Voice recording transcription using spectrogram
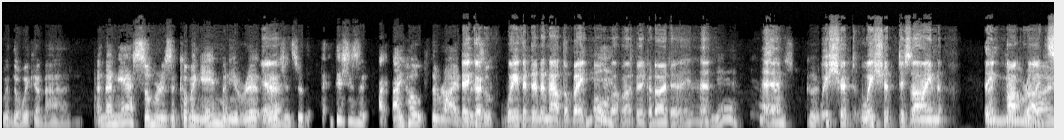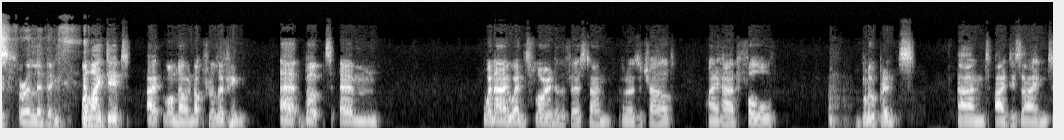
with the Wicker Man." And then yeah, summaries are coming in when you're re- Yeah. raging through. The, this is. A, I, I hope the ride. Be lives good up- weaving in and out the maypole. Yeah. That might be a good idea. Yeah. Yeah, Yeah. sounds good. We should we should design theme new park rides ride. for a living. well, I did. I well, no, not for a living, uh, but um, when I went to Florida the first time when I was a child, I had full blueprints, and I designed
